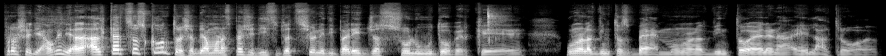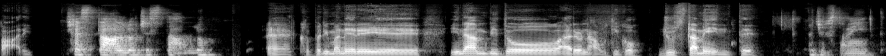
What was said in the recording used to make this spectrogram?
Procediamo, quindi al terzo scontro abbiamo una specie di situazione di pareggio assoluto perché uno l'ha vinto Sbam, uno l'ha vinto Elena e l'altro pari. C'è stallo, c'è stallo. Ecco, per rimanere in ambito aeronautico, giustamente. Giustamente.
